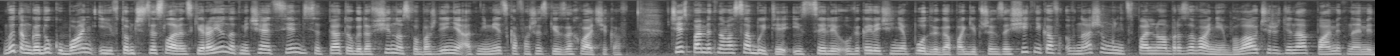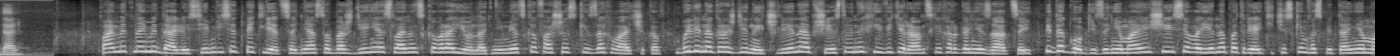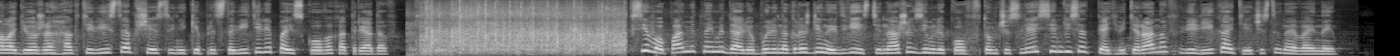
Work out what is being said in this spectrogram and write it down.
В этом году Кубань и в том числе Славянский район отмечает 75-ю годовщину освобождения от немецко-фашистских захватчиков. В честь памятного события и с целью увековечения подвига погибших защитников в нашем муниципальном образовании была учреждена памятная медаль. Памятной медалью 75 лет со дня освобождения Славянского района от немецко-фашистских захватчиков были награждены члены общественных и ветеранских организаций, педагоги, занимающиеся военно-патриотическим воспитанием молодежи, активисты, общественники, представители поисковых отрядов. Всего памятной медалью были награждены 200 наших земляков, в том числе 75 ветеранов Великой Отечественной войны.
